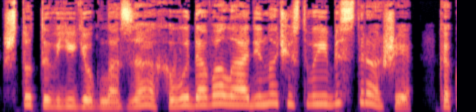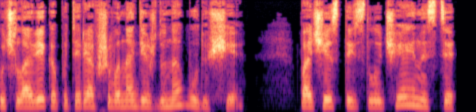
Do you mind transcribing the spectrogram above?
Что-то в ее глазах выдавало одиночество и бесстрашие, как у человека, потерявшего надежду на будущее. По чистой случайности,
